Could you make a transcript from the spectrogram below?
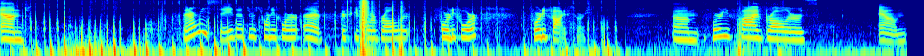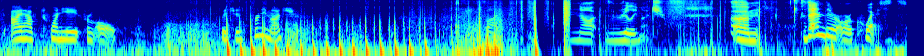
And did I already say that there's 24, uh, 54 brawler, 44, 45, sorry. Um, 45 brawlers, and I have 28 from all, which is pretty much, but not really much. Um, then there are quests.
